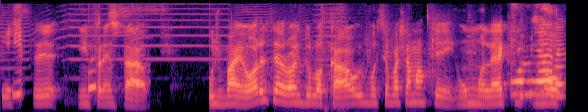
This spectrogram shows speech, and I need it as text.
Você e... enfrentar os maiores heróis do local e você vai chamar quem? Um moleque. No...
